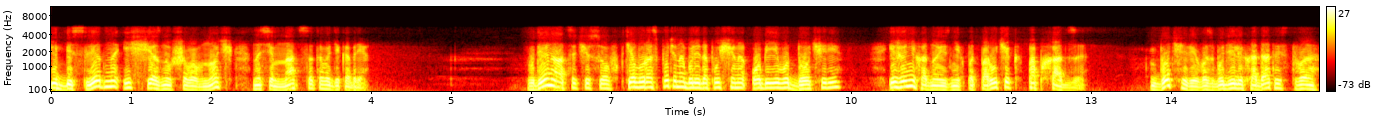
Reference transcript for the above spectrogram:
и бесследно исчезнувшего в ночь на 17 декабря. В 12 часов к телу Распутина были допущены обе его дочери и жених одной из них, подпоручик Папхадзе. Дочери возбудили ходатайство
